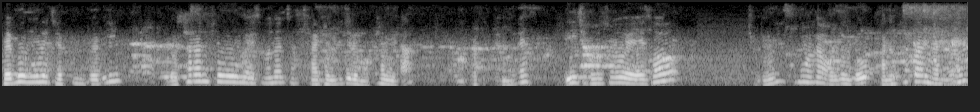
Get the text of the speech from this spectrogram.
대부분의 제품들이 또 사람 소음에서는 참잘 견디지를 못합니다. 어, 그렇기 때문에 이 장소에서 지금 통화가 어느 정도 가능하다면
